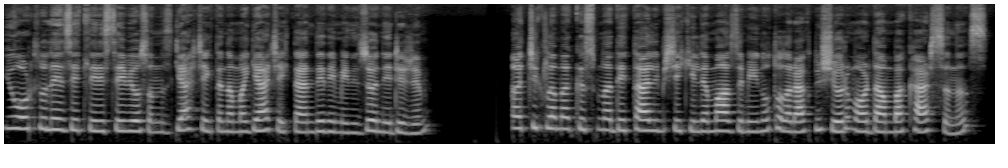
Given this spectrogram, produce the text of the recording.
Yoğurtlu lezzetleri seviyorsanız gerçekten ama gerçekten denemenizi öneririm. Açıklama kısmına detaylı bir şekilde malzemeyi not olarak düşüyorum. Oradan bakarsınız.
